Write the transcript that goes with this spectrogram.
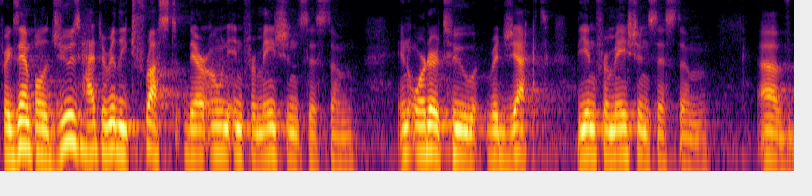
for example, Jews had to really trust their own information system in order to reject the information system of,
